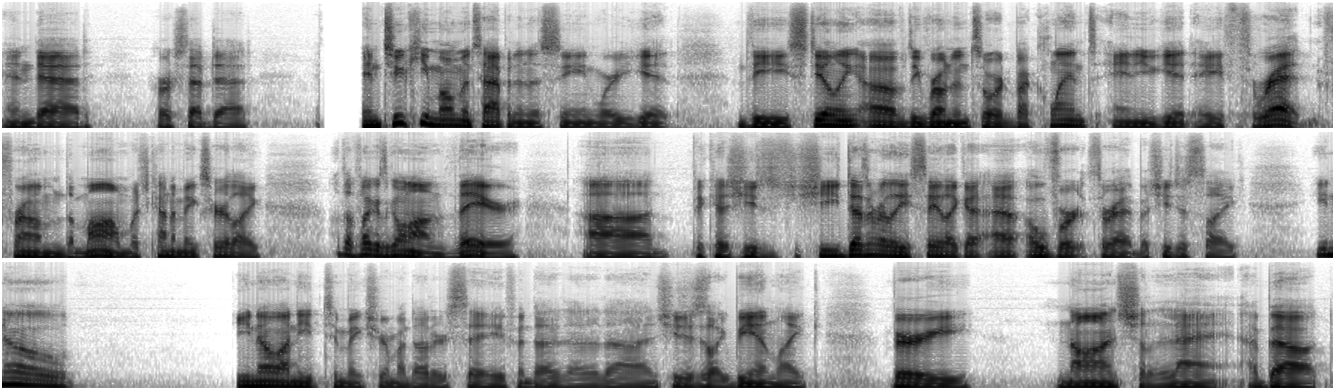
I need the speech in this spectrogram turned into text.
and dad, or stepdad and two key moments happen in this scene where you get the stealing of the Ronin sword by Clint, and you get a threat from the mom, which kind of makes her like, "What the fuck is going on there?" Uh, because she's she doesn't really say like a, a overt threat, but she just like, you know, you know, I need to make sure my daughter's safe and da da da da da, and she's just like being like very nonchalant about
